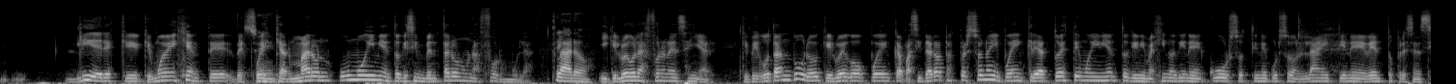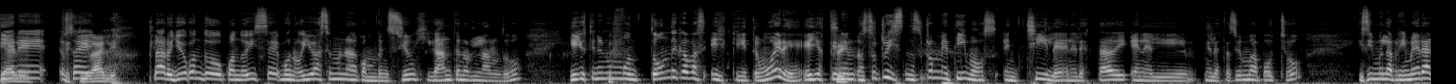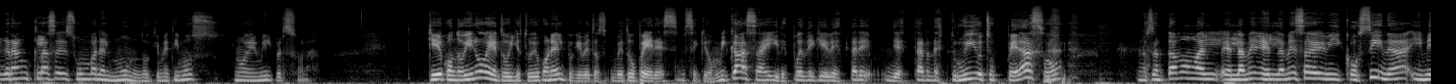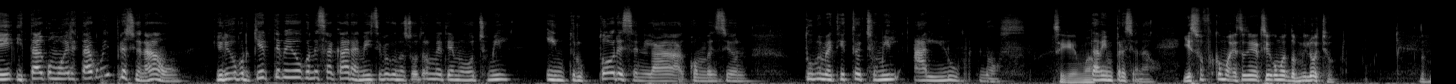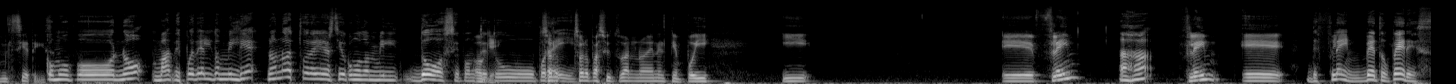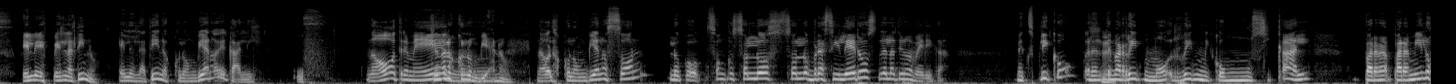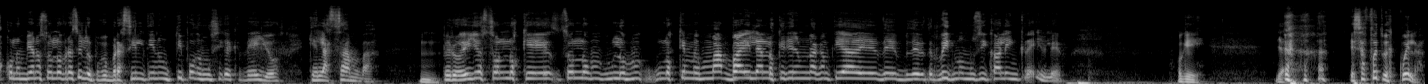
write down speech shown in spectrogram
líderes que, que mueven gente, después Sí. que armaron un movimiento, que se inventaron una fórmula Claro. y que luego las fueron a enseñar. Que pegó tan duro que luego pueden capacitar a otras personas y pueden crear todo este movimiento que me imagino tiene cursos, tiene cursos online, tiene eventos presenciales, Tiene, o sea, festivales. claro, yo cuando, cuando hice, bueno, ellos hacen una convención gigante en Orlando y ellos tienen un montón de capacidades, que te muere, ellos tienen, Sí. nosotros, nosotros metimos en Chile, en el estadio, en, el, en la estación Mapocho, hicimos la primera gran clase de Zumba en el mundo, que metimos 9.000 personas. Que cuando vino Beto, yo estuve con él, porque Beto, Beto Pérez se quedó en mi casa y después de que de estar, de estar destruido, hechos pedazos, nos sentamos en la, me- en la mesa de mi cocina y, me, y estaba como, él estaba como impresionado. Yo le digo, ¿por qué te veo con esa cara? Me dice, porque nosotros metemos 8.000 instructores en la convención. Tú me metiste 8.000 alumnos. Así que, wow. Estaba impresionado. Y eso fue como, eso tiene que ser como en 2008. 2007 quizás. Como por, no, más después del 2010. No, no, esto debería haber sido como 2012, ponte tú, por solo, ahí. Solo para situarnos en el tiempo. Y, y eh, Flame, Ajá. Flame, eh, The Flame, Beto Pérez. él es, es latino. Él es latino, es colombiano de Cali. Uf. No, tremendo. ¿Qué los colombianos? No, los colombianos son, loco, son, son, los, son los brasileros de Latinoamérica. ¿Me explico? En el Sí. tema ritmo, rítmico, musical, para, para mí los colombianos son los brasileños, porque Brasil tiene un tipo de música de ellos, que es la samba. Mm. Pero ellos son los que son los, los, los que más bailan, los que tienen una cantidad de, de, de ritmo musical increíble. Ok, ya. Esa fue tu escuela.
